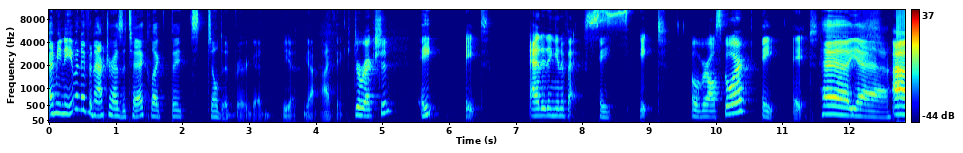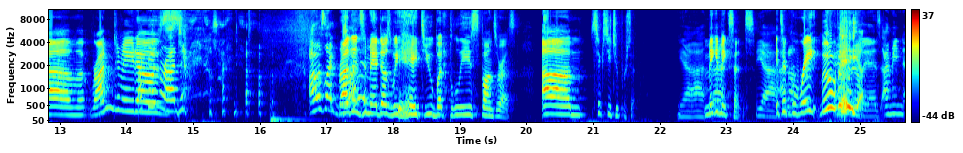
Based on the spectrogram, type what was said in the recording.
i mean even if an actor has a tick like they still did very good Yeah. yeah i think Direction. eight Eight. Editing and effects. Eight. Eight. Overall score. eight Eight. hell yeah Um, Rotten Tomatoes. Rotten Tomatoes, I know. I was like Rotten what? Tomatoes, we hate you, but please sponsor us. Um, sixty-two percent. Yeah Make it make sense. yeah, it's I a great movie. It really is. I mean,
